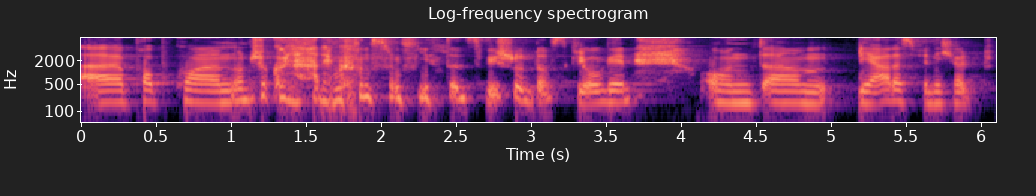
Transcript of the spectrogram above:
äh, Popcorn und Schokolade konsumieren dazwischen und aufs Klo gehen. Und ähm, ja, das finde ich halt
